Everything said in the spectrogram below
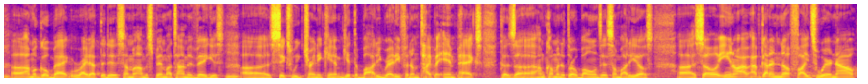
Uh, I'm gonna go back right after this. I'm, I'm gonna spend my time in Vegas, uh, six week training camp, get the body ready for them type of impacts because uh, I'm coming to throw bones at somebody else. Uh, so you know, I, I've got enough fights where now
